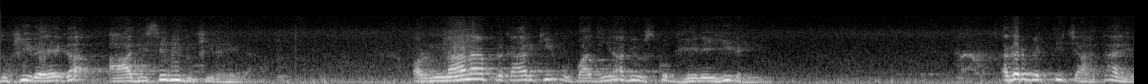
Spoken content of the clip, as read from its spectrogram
दुखी रहेगा, आदि से भी दुखी रहेगा। और नाना प्रकार की उपाधियाँ भी उसको घेरे ही रहेंगी। अगर व्यक्ति चाहता है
